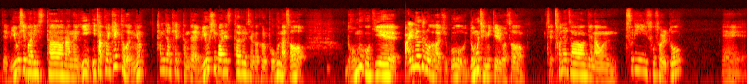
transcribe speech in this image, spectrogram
이제 미오시 바리스타라는 이, 이 작품의 캐릭터거든요. 탐정 캐릭터인데 미오시 바리스타를 제가 그걸 보고 나서 너무 거기에 빨려 들어가가지고 너무 재밌게 읽어서 제 처녀작에 나온 추리 소설도 예,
